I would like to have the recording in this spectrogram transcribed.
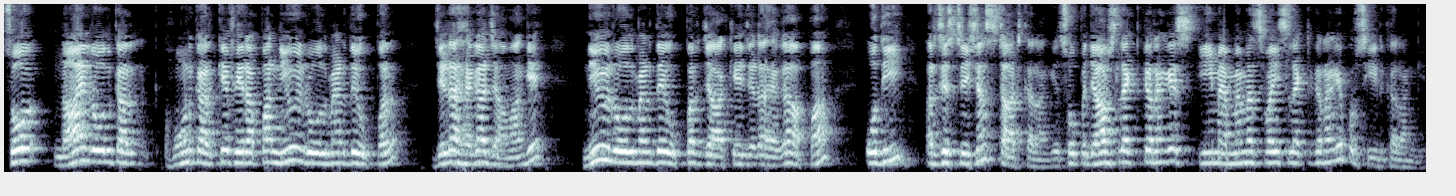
ਸੋ ਨਾ ਐਨਰੋਲ ਕਰ, ਹੋਣ ਕਰਕੇ ਫਿਰ ਆਪਾਂ ਨਿਊ ਐਨਰੋਲਮੈਂਟ ਦੇ ਉੱਪਰ ਜਿਹੜਾ ਹੈਗਾ ਜਾਵਾਂਗੇ। ਨਿਊ ਐਨਰੋਲਮੈਂਟ ਦੇ ਉੱਪਰ ਜਾ ਕੇ ਜਿਹੜਾ ਹੈਗਾ ਆਪਾਂ ਉਹਦੀ ਰਜਿਸਟ੍ਰੇਸ਼ਨ ਸਟਾਰਟ ਕਰਾਂਗੇ। ਸੋ ਪੰਜਾਬ ਸਿਲੈਕਟ ਕਰਾਂਗੇ scheme M M S Y select ਕਰਾਂਗੇ ਪ੍ਰੋਸੀਡ ਕਰਾਂਗੇ।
